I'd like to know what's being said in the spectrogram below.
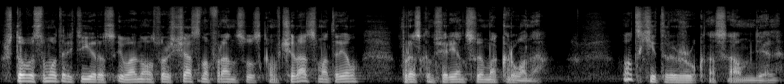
Что вы смотрите, Ирос Иванов? Сейчас на французском. Вчера смотрел пресс-конференцию Макрона – вот хитрый жук на самом деле.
